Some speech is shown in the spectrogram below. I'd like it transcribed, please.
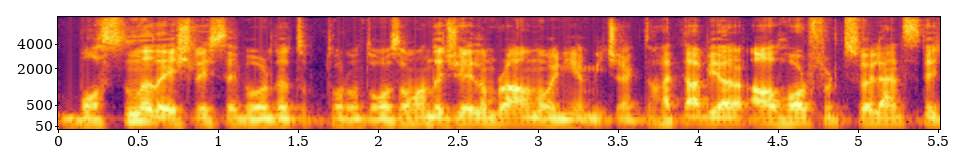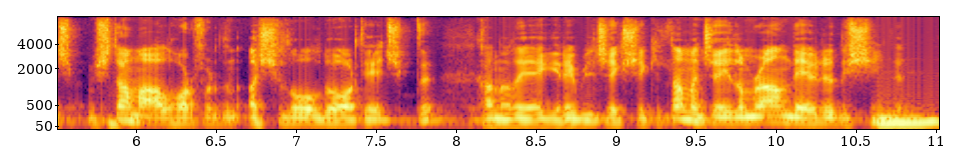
Boston'la da eşleşse bir orada Toronto. O zaman da Jalen Brown oynayamayacaktı. Hatta bir ara Al Horford söylentisi de çıkmıştı ama Al Horford'un aşılı olduğu ortaya çıktı. Kanada'ya girebilecek şekilde ama Jalen Brown devre dışıydı. Hmm.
